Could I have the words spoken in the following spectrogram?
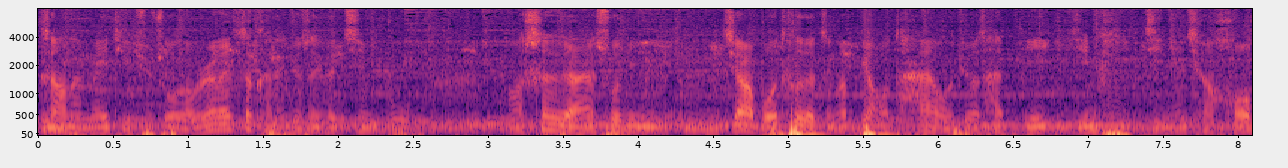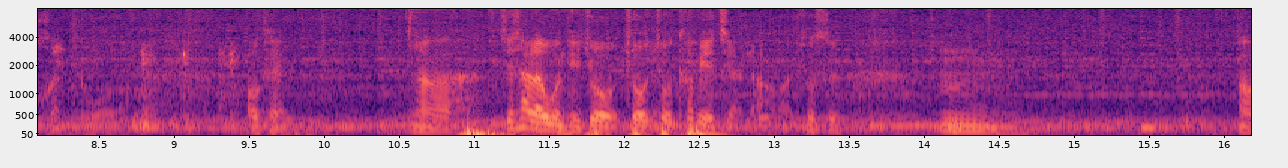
这样的媒体去做的，我认为这可能就是一个进步。然后甚至来说，你嗯，吉尔伯特的整个表态，我觉得他比已经比几年前好很多了。OK，啊、呃，接下来问题就就就特别简单了，就是嗯啊、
